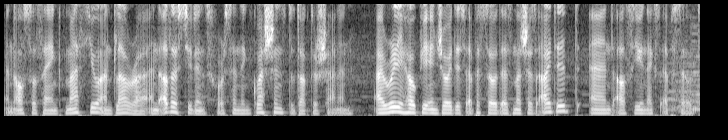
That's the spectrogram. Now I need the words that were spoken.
and also thank Matthew and Laura and other students for sending questions to Dr. Shannon. I really hope you enjoyed this episode as much as I did, and I'll see you next episode.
